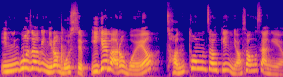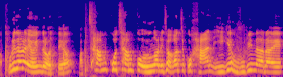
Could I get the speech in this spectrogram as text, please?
인고적인 이런 모습. 이게 바로 뭐예요? 전통적인 여성상이에요. 우리나라 여인들 어때요? 막 참고 참고 응어리 져가지고 한 이게 우리나라의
